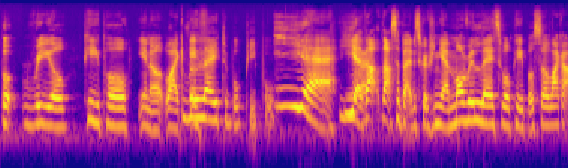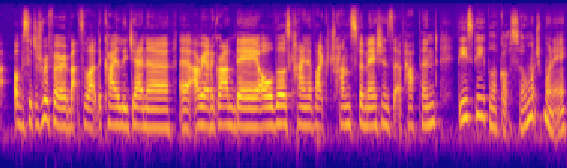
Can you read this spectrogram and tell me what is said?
but real people. You know, like if, relatable people Yeah, yeah, Yeah. that that's a better description. Yeah, more relatable people. So like, obviously, just referring back to like the Kylie Jenner, uh, Ariana Grande, all those kind of like transformations that have happened. These people have got so much money;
